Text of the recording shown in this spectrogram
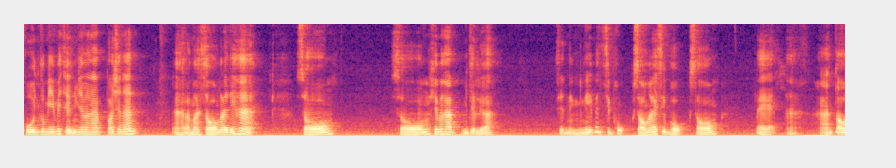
คูณก็มีไม่ถึงใช่ไหมครับ เพราะฉะนั้นเรามา2อะไรได้5 2 2ใช่ไหมครับ มันจะเหลือ เศษหนึ่งตรงนี้เป็น16 2อะไร16 2 8อ่ะหารต่อ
